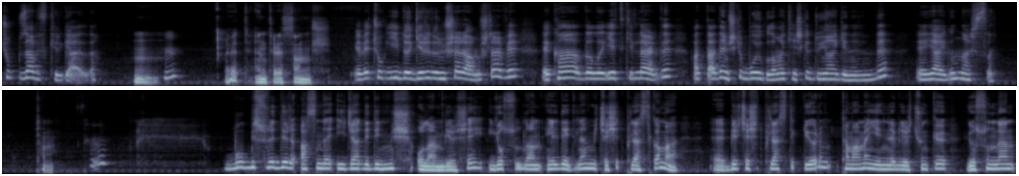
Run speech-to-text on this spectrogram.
çok güzel bir fikir geldi. Evet, enteresanmış. Evet çok iyi dö- geri dönüşler almışlar ve e, Kanadalı yetkililer de hatta demiş ki bu uygulama keşke dünya genelinde yaygınlaşsın. Tamam. Tamam. Bu bir süredir aslında icat edilmiş olan bir şey. Yosuldan elde edilen bir çeşit plastik ama e, bir çeşit plastik diyorum tamamen yenilebilir. Çünkü yosundan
